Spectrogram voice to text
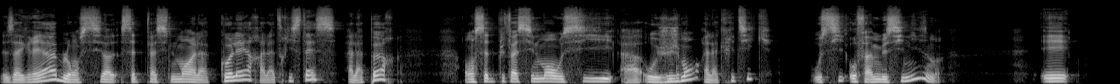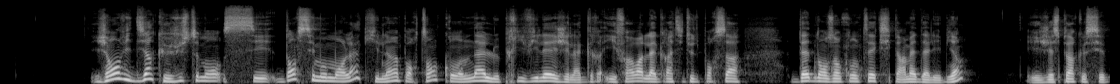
désagréables, on cède facilement à la colère, à la tristesse, à la peur. On cède plus facilement aussi au jugement, à la critique, aussi au fameux cynisme. Et j'ai envie de dire que justement, c'est dans ces moments-là qu'il est important qu'on a le privilège et la il faut avoir de la gratitude pour ça, d'être dans un contexte qui permet d'aller bien. Et j'espère que c'est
